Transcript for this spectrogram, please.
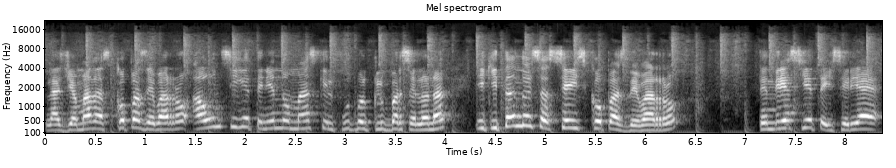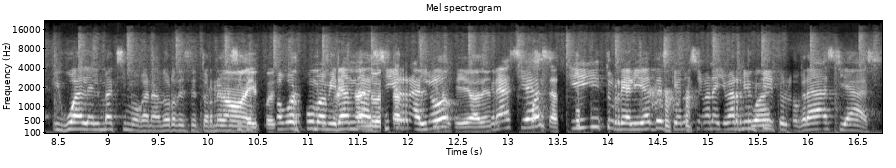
las llamadas copas de barro, aún sigue teniendo más que el Fútbol Club Barcelona y quitando esas seis copas de barro, tendría siete y sería igual el máximo ganador de este torneo. No, Así que, pues, por favor, Puma Miranda, ciérralo. Gracias. ¿Cuántas? Y tu realidad es que no se van a llevar ni un título. Gracias.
